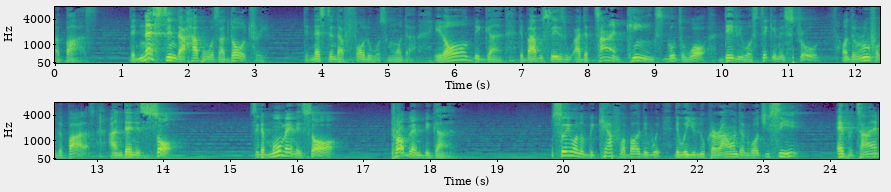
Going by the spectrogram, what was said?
a bath. The next thing that happened was adultery. The next thing that followed was murder. It all began. The Bible says at the time kings go to war, David was taking a stroll on the roof of the palace and then he saw. See, the moment he saw, problem began. So you want to be careful about the way, the way you look around and what you see every time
